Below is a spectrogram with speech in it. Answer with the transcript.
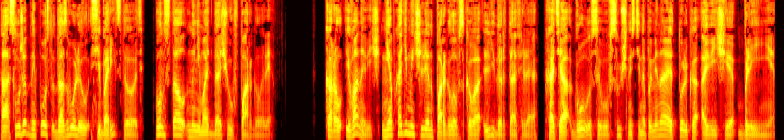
а служебный пост дозволил сиборитствовать, он стал нанимать дачу в Парголове. Карл Иванович – необходимый член парголовского лидертафеля, хотя голос его в сущности напоминает только овечье блеяние.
